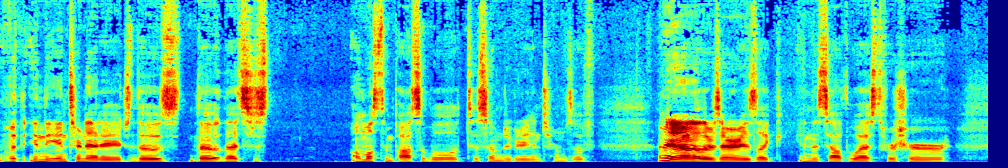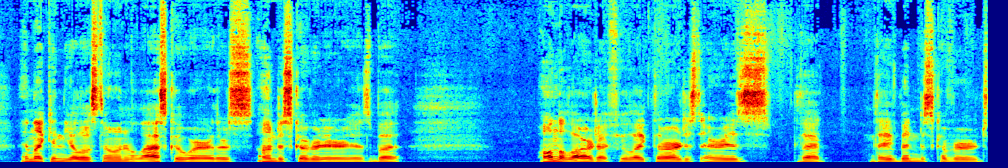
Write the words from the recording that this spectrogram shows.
within the internet age, those, those that's just almost impossible to some degree in terms of. I mean, I know there's areas like in the Southwest for sure, and like in Yellowstone and Alaska where there's undiscovered areas, but on the large, I feel like there are just areas that they've been discovered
